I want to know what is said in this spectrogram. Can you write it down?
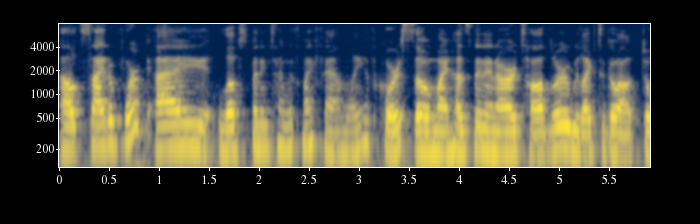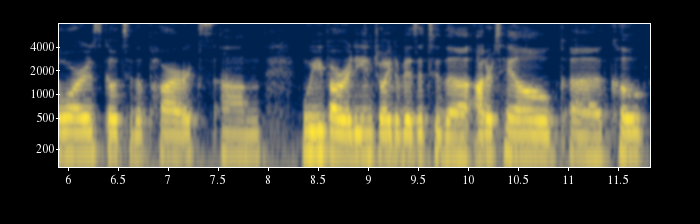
outside of work, I love spending time with my family, of course. So, my husband and our toddler, we like to go outdoors, go to the parks. Um, we've already enjoyed a visit to the Ottertail uh, Cove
